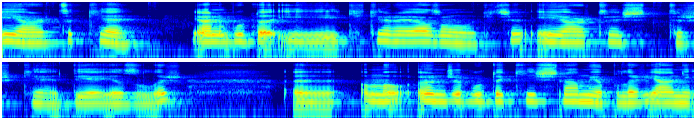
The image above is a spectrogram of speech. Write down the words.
i artı k. Yani burada i'yi iki kere yazmamak için i artı eşittir k diye yazılır. Ee, ama önce buradaki işlem yapılır. Yani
